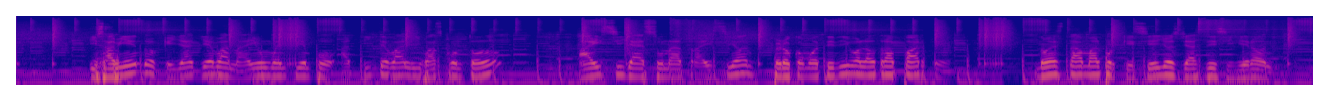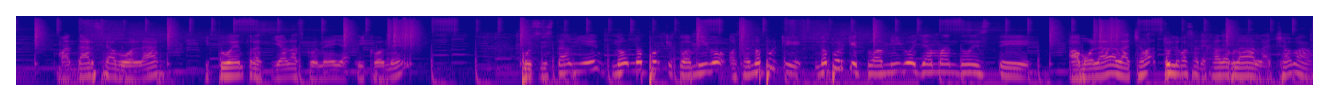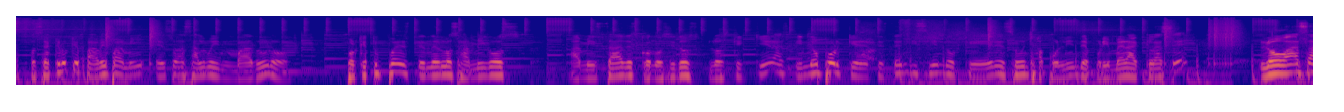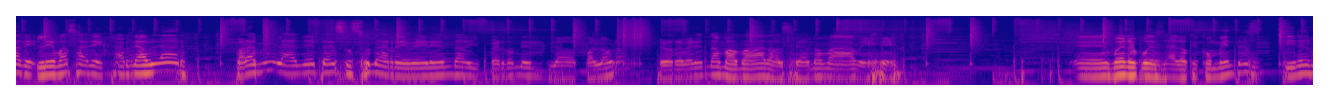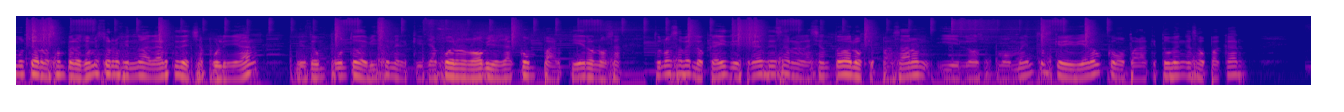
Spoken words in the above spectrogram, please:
y sabiendo que ya llevan ahí un buen tiempo, a ti te vale y vas con todo, ahí sí ya es una traición. Pero como te digo, la otra parte no está mal porque si ellos ya decidieron mandarse a volar y tú entras y hablas con ella y con él, pues está bien. No, no porque tu amigo, o sea, no porque, no porque tu amigo ya mandó este a volar a la chava, tú le vas a dejar de hablar a la chava. O sea, creo que para mí, para mí, eso es algo inmaduro. Porque tú puedes tener los amigos, amistades, conocidos, los que quieras. Y no porque te estén diciendo que eres un chapulín de primera clase, lo vas a de- le vas a dejar de hablar. Para mí, la neta, eso es una reverenda, y perdonen la palabra, pero reverenda mamada, o sea, no mames. Eh, bueno, pues a lo que comentas, tienes mucha razón, pero yo me estoy refiriendo al arte de chapulinear desde un punto de vista en el que ya fueron novios, ya compartieron, o sea, tú no sabes lo que hay detrás de esa relación, todo lo que pasaron y los momentos que vivieron como para que tú vengas a opacar.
